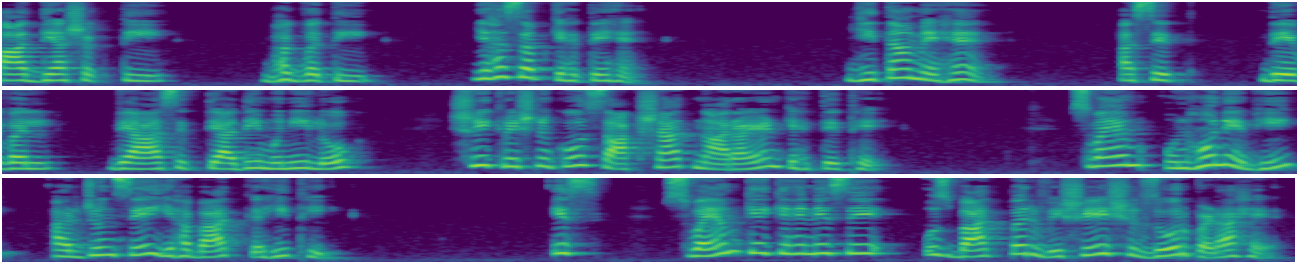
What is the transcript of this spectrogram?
आद्याशक्ति, भगवती, यह सब कहते हैं। गीता में है, असित, देवल, व्यास इत्यादि मुनि लोग श्री कृष्ण को साक्षात नारायण कहते थे। स्वयं उन्होंने भी अर्जुन से यह बात कही थी। इस स्वयं के कहने से उस बात पर विशेष ज़ोर पड़ा है।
